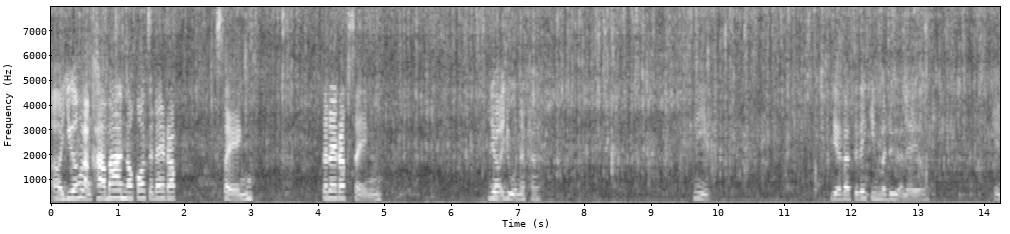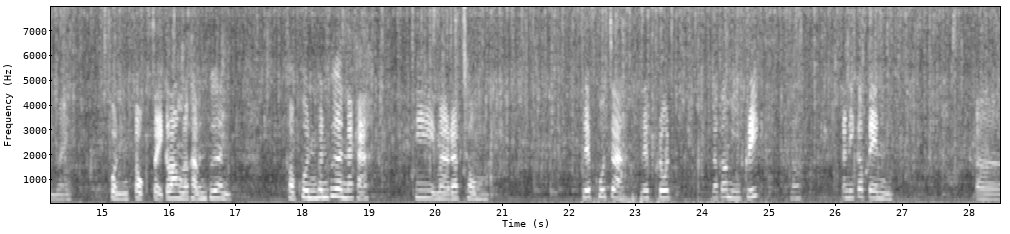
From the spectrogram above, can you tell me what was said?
เอ่อเยื้องหลังคาบ้านเนาะก็จะได้รับแสง จะได้รับแสง เยอะอยู่นะคะ นี่ เดี๋ยวเราจะได้กินมาเดือแล้ว เห็นไหม ฝนตกใส่กล้องแล้วค่ะเพื่อนๆ ขอบคุณเพื่อนๆนะคะ ที่มารับชม เล็บครุดจ้ะเล็บครุด แล้วก็มีพริกเนาะอันนี้ก็เป็นเอ่อ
